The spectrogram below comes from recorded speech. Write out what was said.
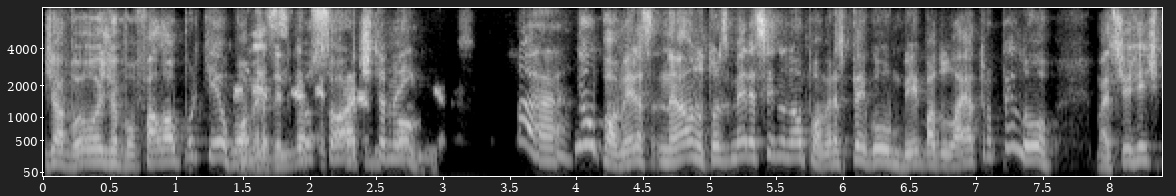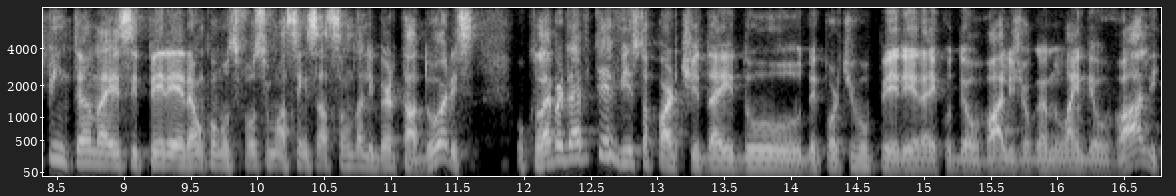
Já vou, hoje eu vou falar o porquê. O Palmeiras ele deu sorte também. Ah, Não, o Palmeiras. Não, não tô desmerecendo, não. O Palmeiras pegou um bêbado lá e atropelou. Mas tinha gente pintando aí esse Pereirão como se fosse uma sensação da Libertadores. O Kleber deve ter visto a partida aí do Deportivo Pereira aí com o Del Valle jogando lá em Del Valle.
